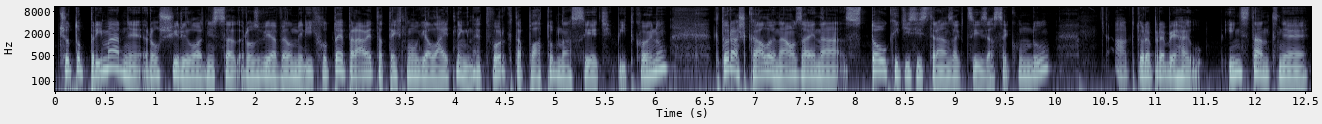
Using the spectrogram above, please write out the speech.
Čo to primárne rozšírilo a dnes sa rozvíja veľmi rýchlo, to je práve tá technológia Lightning Network, tá platobná sieť Bitcoinu, ktorá škáluje naozaj na stovky tisíc transakcií za sekundu a ktoré prebiehajú instantne,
